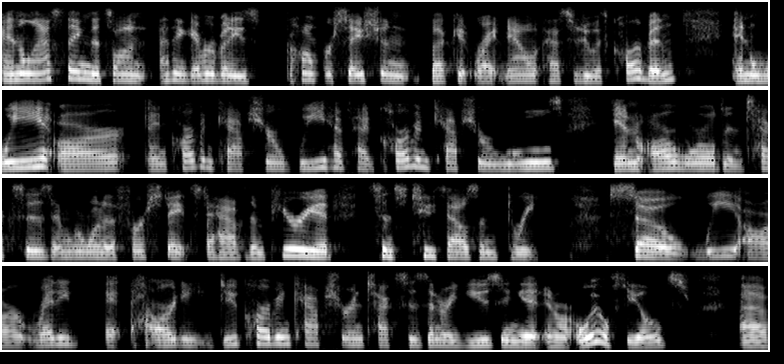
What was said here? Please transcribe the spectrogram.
And the last thing that's on, I think, everybody's conversation bucket right now has to do with carbon. And we are, and carbon capture, we have had carbon capture rules in our world in Texas, and we're one of the first states to have them, period, since 2003. So we are ready already do carbon capture in Texas and are using it in our oil fields uh,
